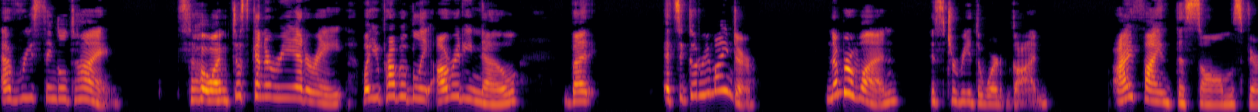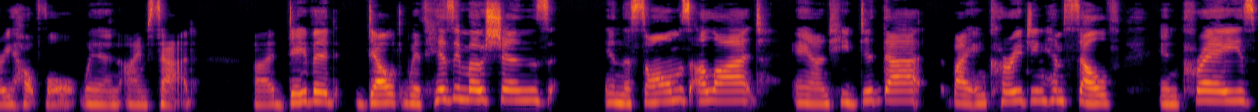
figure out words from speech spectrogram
every single time. So I'm just going to reiterate what you probably already know, but it's a good reminder. Number one is to read the Word of God. I find the Psalms very helpful when I'm sad. Uh, David dealt with his emotions in the Psalms a lot, and he did that by encouraging himself in praise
